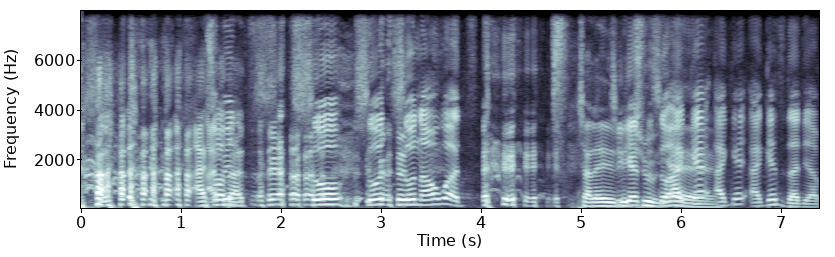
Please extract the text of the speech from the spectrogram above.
i saw mean, that so so so now what? challenge Do you be get true? So yeah. I get I get I get that they are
